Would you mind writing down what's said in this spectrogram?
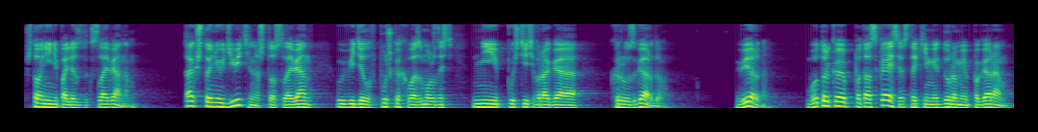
что они не полезут к славянам. Так что неудивительно, что славян увидел в пушках возможность не пустить врага к Русгарду. Верно. Вот только потаскайся с такими дурами по горам.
